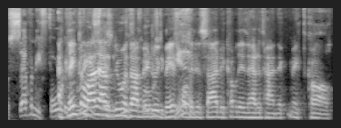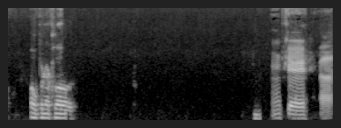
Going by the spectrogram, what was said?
was 74. I think a lot of that has to do with that Major League Baseball. Again. They decided a couple days ahead of time to make the call, open or close. Okay. Uh,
